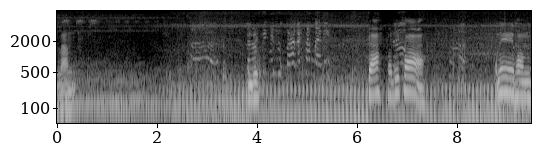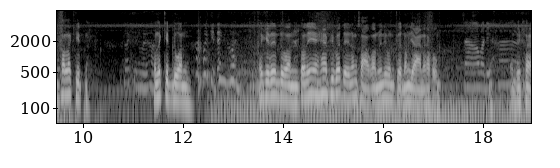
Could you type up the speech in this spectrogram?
เป็นร้านสวัสดีไปถึงบ้านไอ้ข้างไหนนี่ค่ะสวัสดีค่ะอันนี้ทำภารกิจเคยกินไหมคะภารกิจด่วนเคยกินได้ด่วนภารกิจเร่งด่วน ตอนนี้แฮปปี้เบิร์ดเดย์น้องสาวก่อนวันนี้วันเกิดน้องยานะครับผมจ้าสวัสดีค่ะสวัสดีค่ะ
